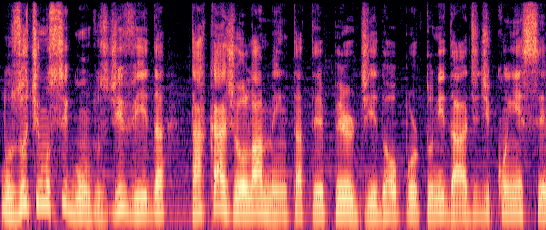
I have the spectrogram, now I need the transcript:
Nos últimos segundos de vida, Takajo lamenta ter perdido a oportunidade de conhecer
